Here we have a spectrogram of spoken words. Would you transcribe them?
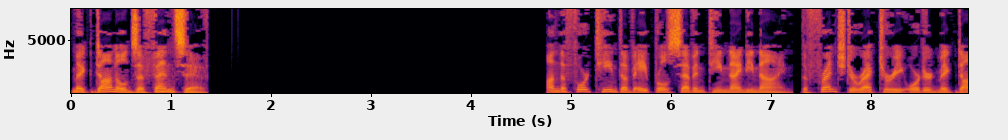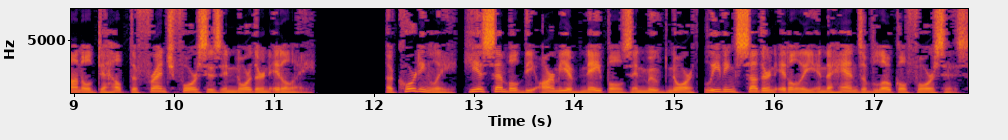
MacDonald's offensive On 14 April 1799, the French Directory ordered MacDonald to help the French forces in northern Italy. Accordingly, he assembled the Army of Naples and moved north, leaving southern Italy in the hands of local forces.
